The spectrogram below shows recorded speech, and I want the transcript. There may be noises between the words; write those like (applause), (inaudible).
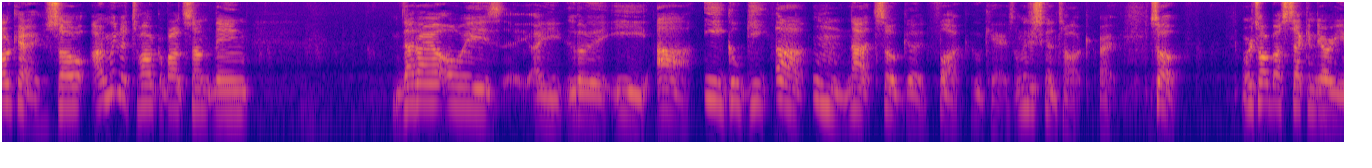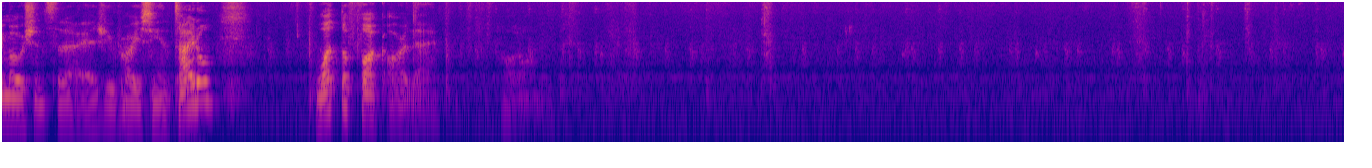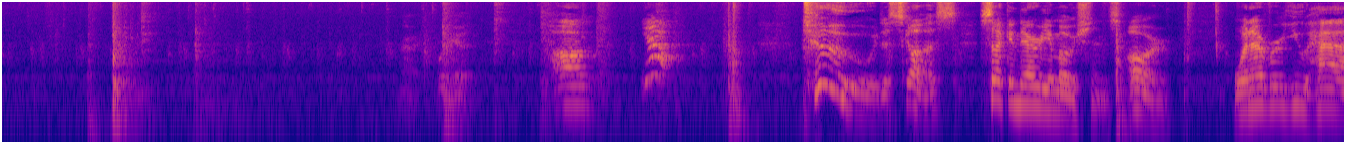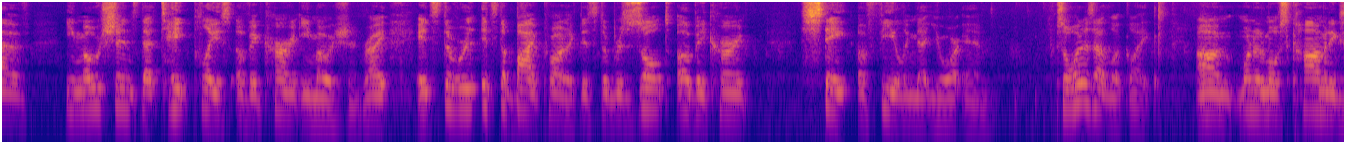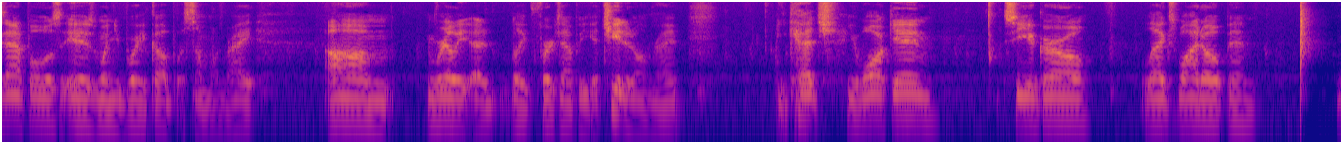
Okay, so I'm gonna talk about something that I always I e ah e go ge ah mm, not so good. Fuck, who cares? I'm just gonna talk. All right, so we're gonna talk about secondary emotions today, as you probably see in the title. What the fuck are they? Hold on. Alright, we're good. Um, yeah. To discuss secondary emotions are whenever you have emotions that take place of a current emotion, right? It's the it's the byproduct. It's the result of a current state of feeling that you are in. So what does that look like? Um, one of the most common examples is when you break up with someone, right? Um, really, uh, like for example, you get cheated on, right? You catch, you walk in, see a girl, legs wide open,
